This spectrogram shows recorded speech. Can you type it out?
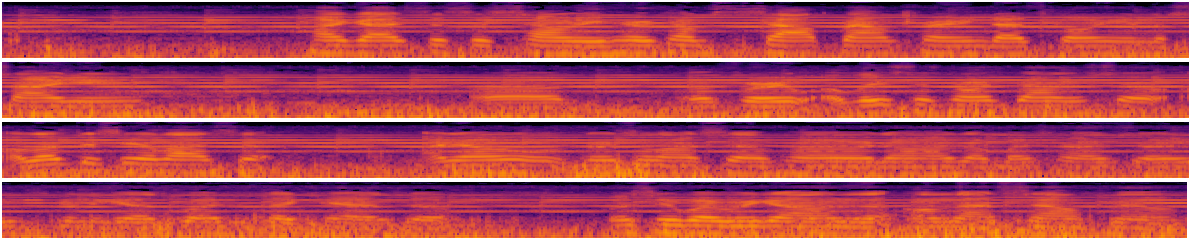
Hi guys, this is Tony. Here comes the southbound train that's going in the siding. Uh, for at least it's northbound, so I love to see a lot of stuff. I know there's a lot of stuff, however, I don't have that much time, so I'm just gonna get as much as I can. So let's see what we got on, the, on that southbound.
